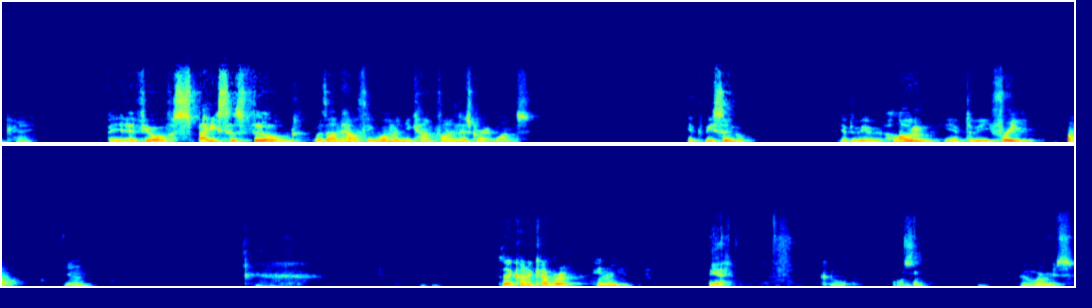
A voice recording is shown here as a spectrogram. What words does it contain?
Okay. But if your space is filled with unhealthy women, you can't find those great ones. You have to be single. You have to be alone. You have to be free. You know? Does that kind of cover it, Henry? Yeah. Cool. Awesome. No worries.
